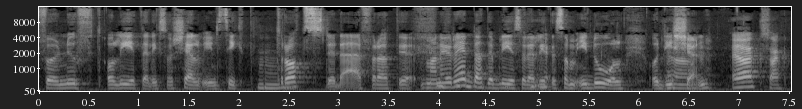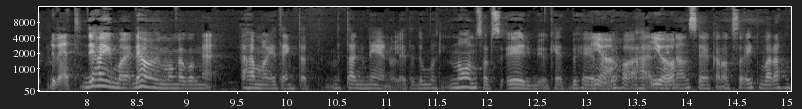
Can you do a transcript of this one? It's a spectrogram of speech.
förnuft och lite liksom självinsikt trots det där. För att man är ju rädd att det blir sådär lite som Idol-audition. Ja, exakt. Du vet. Det har, ju, det har ju många gånger har man ju tänkt att tagg ner nu lite, du måste, någon sorts ödmjukhet behöver Ja, du ha här i ja. din ansökan också, inte bara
